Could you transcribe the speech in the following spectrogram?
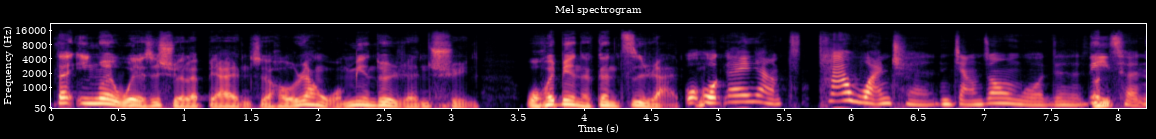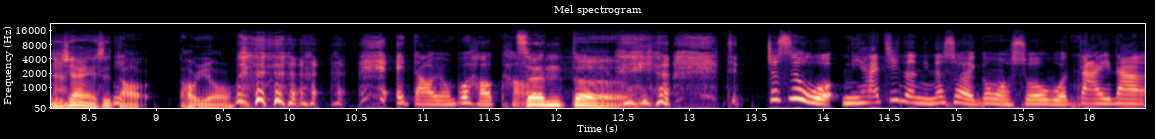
但因为我也是学了表演之后，让我面对人群，我会变得更自然。我我跟你讲，他完全你讲中我的历程啊。你现在也是导导游，哎，导游不好考，真的。就是我，你还记得你那时候也跟我说，我大一大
